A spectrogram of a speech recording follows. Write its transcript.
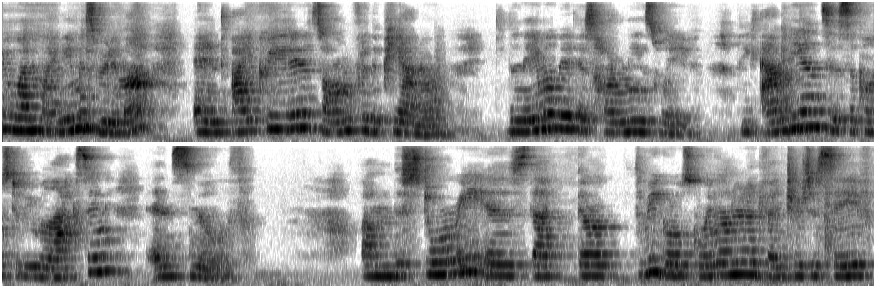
everyone, my name is Ridima and I created a song for the piano. The name of it is Harmony's Wave. The ambience is supposed to be relaxing and smooth. Um, the story is that there are three girls going on an adventure to save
